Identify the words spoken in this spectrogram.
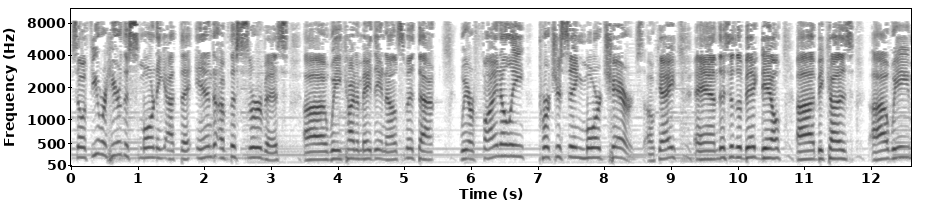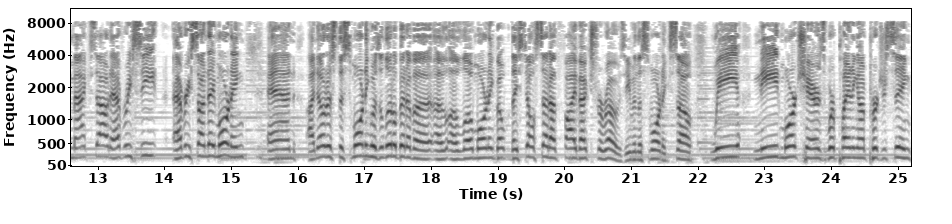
So if you were here this morning at the end of the service, uh, we kind of made the announcement that we are finally purchasing more chairs, okay? And this is a big deal, uh, because, uh, we max out every seat every Sunday morning. And I noticed this morning was a little bit of a, a, a, low morning, but they still set up five extra rows even this morning. So we need more chairs. We're planning on purchasing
